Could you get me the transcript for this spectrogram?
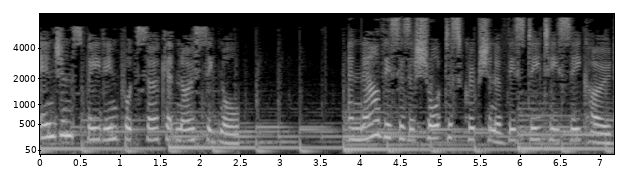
Engine speed input circuit no signal. And now this is a short description of this DTC code.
